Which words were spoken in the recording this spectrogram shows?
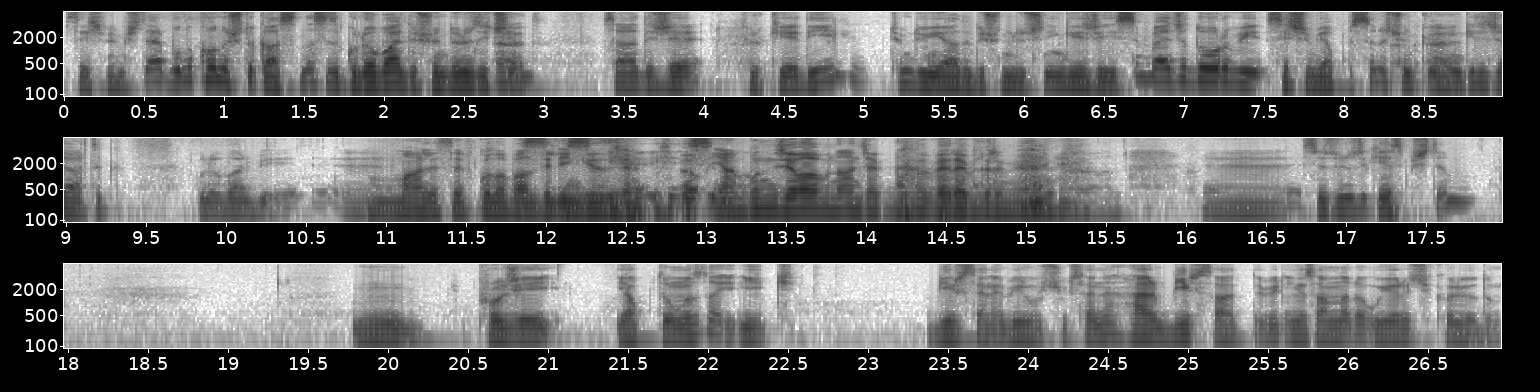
seçmemişler? Bunu konuştuk aslında. Siz global düşündüğünüz için Evet. sadece Türkiye değil tüm dünyada düşündüğünüz için İngilizce isim. Bence doğru bir seçim yapmışsınız. Çünkü Evet. İngilizce artık global bir e, Maalesef global is- dil is- İngilizce. isim yani o. bunun cevabını ancak bunu verebilirim yani. Eyvallah. E, sözünüzü kesmiştim. Hmm, Projeyi yaptığımızda ilk bir sene, bir buçuk sene her bir saatte bir insanlara uyarı çıkarıyordum.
